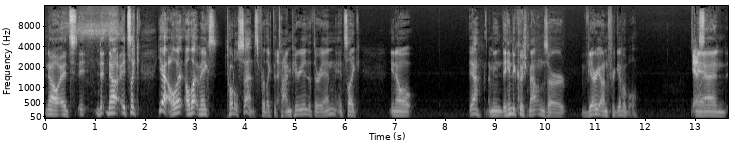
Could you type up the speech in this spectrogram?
No, it's it, no, it's like yeah, all that all that makes total sense for like the time period that they're in. It's like, you know, yeah, I mean the Hindu Kush mountains are very unforgivable, Yes. and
